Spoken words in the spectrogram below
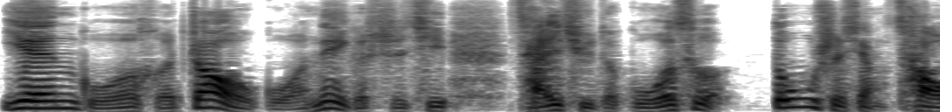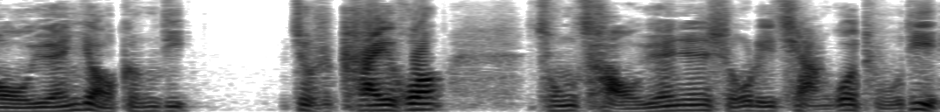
燕国和赵国那个时期采取的国策都是向草原要耕地，就是开荒，从草原人手里抢过土地，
